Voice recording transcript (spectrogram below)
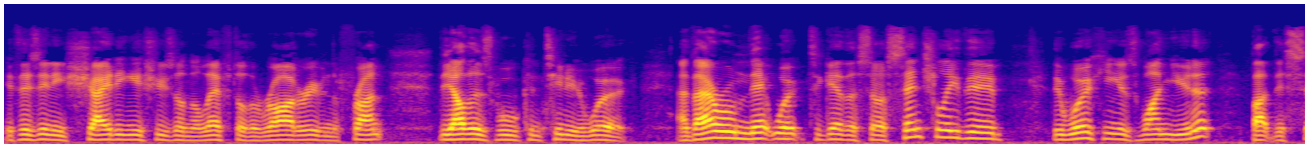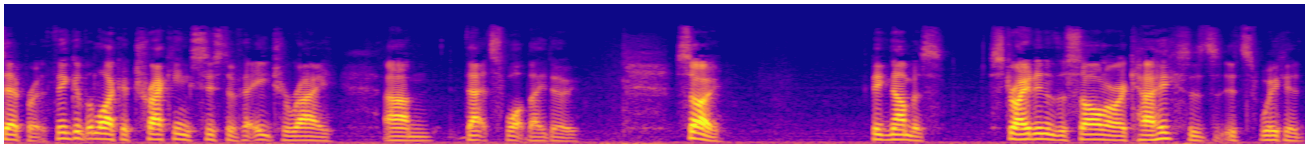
If there's any shading issues on the left or the right or even the front, the others will continue to work. And they're all networked together, so essentially they're, they're working as one unit, but they're separate. Think of it like a tracking system for each array. Um, that's what they do. So, big numbers. Straight into the solar, okay? So it's, it's wicked.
